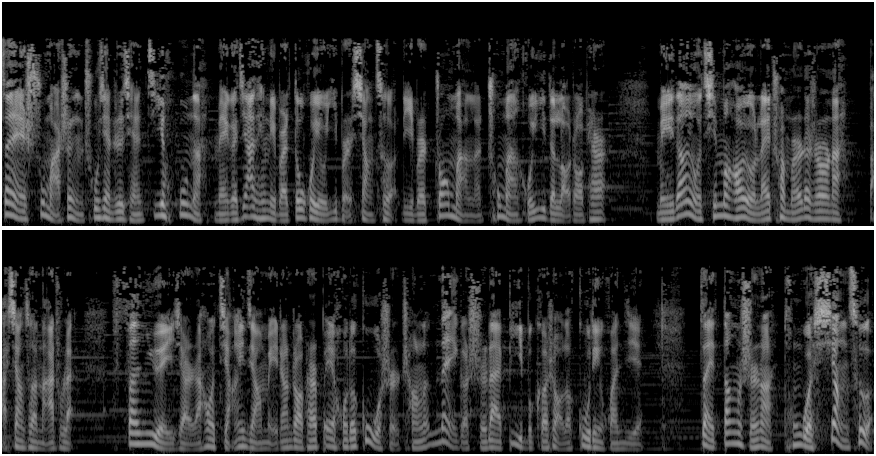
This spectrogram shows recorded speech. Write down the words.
在数码摄影出现之前，几乎呢每个家庭里边都会有一本相册，里边装满了充满回忆的老照片。每当有亲朋好友来串门的时候呢，把相册拿出来翻阅一下，然后讲一讲每张照片背后的故事，成了那个时代必不可少的固定环节。在当时呢，通过相册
